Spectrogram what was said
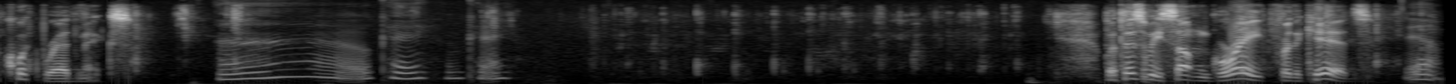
a quick bread mix. Ah, okay, okay. But this will be something great for the kids. Yeah.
